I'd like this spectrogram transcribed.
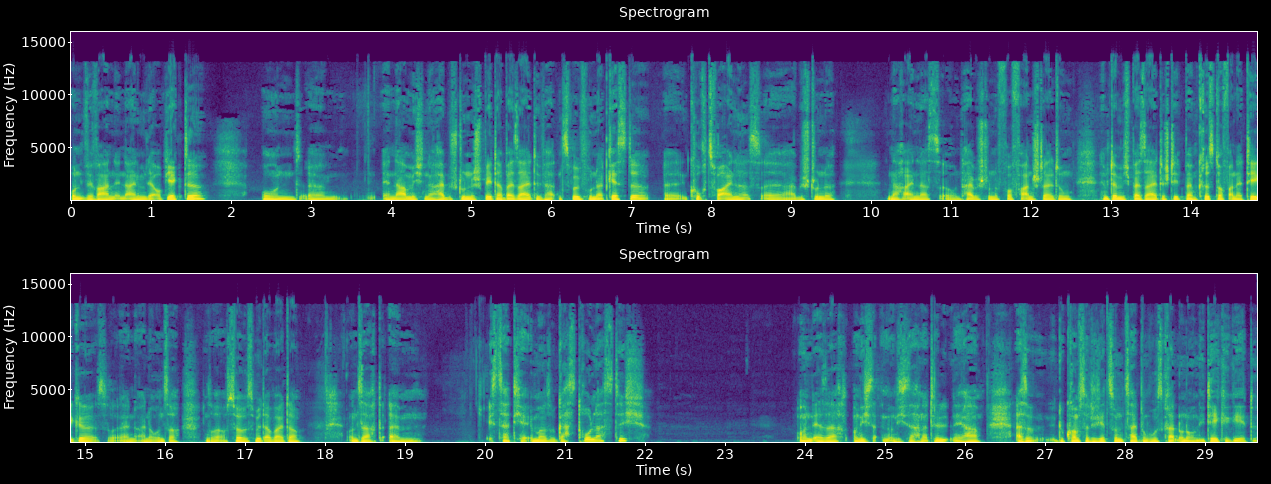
Und wir waren in einem der Objekte und ähm, er nahm mich eine halbe Stunde später beiseite. Wir hatten 1200 Gäste, äh, kurz vor Einlass, äh, halbe Stunde nach Einlass und halbe Stunde vor Veranstaltung nimmt er mich beiseite, steht beim Christoph an der Theke, ist ein, einer unserer, unserer Service-Mitarbeiter und sagt, ähm, ist das hier immer so gastrolastig? Und er sagt, und ich, und ich sage natürlich, ja, also du kommst natürlich jetzt zu einem Zeitpunkt, wo es gerade nur noch um die Theke geht,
